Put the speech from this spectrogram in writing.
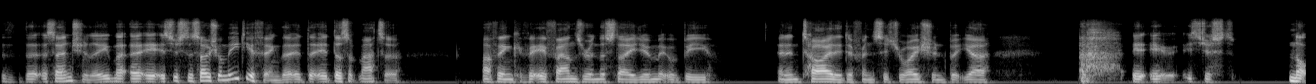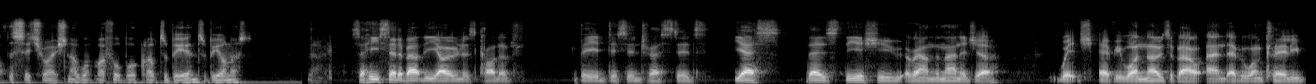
that essentially uh, it's just a social media thing that it, that it doesn't matter. I think if if fans are in the stadium, it would be an entirely different situation. But yeah, it, it it's just not the situation I want my football club to be in. To be honest. So he said about the owners kind of being disinterested. Yes, there's the issue around the manager, which everyone knows about, and everyone clearly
